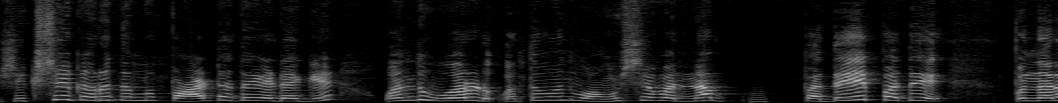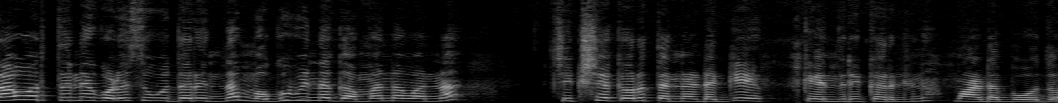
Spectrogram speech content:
ಶಿಕ್ಷಕರು ತಮ್ಮ ಪಾಠದ ಎಡೆಗೆ ಒಂದು ವರ್ಡ್ ಅಥವಾ ಒಂದು ಅಂಶವನ್ನು ಪದೇ ಪದೇ ಪುನರಾವರ್ತನೆಗೊಳಿಸುವುದರಿಂದ ಮಗುವಿನ ಗಮನವನ್ನು ಶಿಕ್ಷಕರು ತನ್ನೆಡೆಗೆ ಕೇಂದ್ರೀಕರಣ ಮಾಡಬಹುದು.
